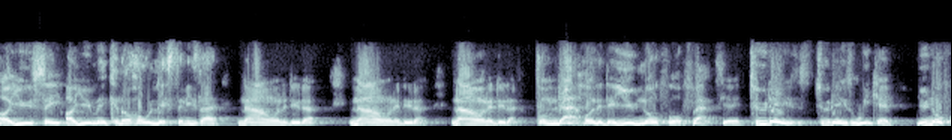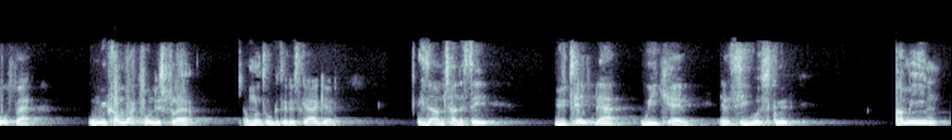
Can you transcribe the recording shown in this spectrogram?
are you say, are you making a whole list and he's like, nah, I want to do that. Nah, I want to do that. Nah, I want to do that. From that holiday, you know for a fact, yeah, two days, two days, a weekend, You know for a fact, when we come back from this flight, I'm not talking to this guy again. Is what I'm trying to say. You take that weekend and see what's good. I mean,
